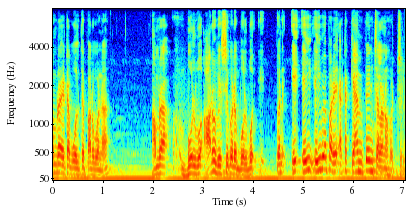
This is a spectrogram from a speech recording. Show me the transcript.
আমরা এটা বলতে পারব না? আমরা বলব আরও বেশি করে বলব মানে এই এই এই ব্যাপারে একটা ক্যাম্পেইন চালানো হচ্ছিল।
